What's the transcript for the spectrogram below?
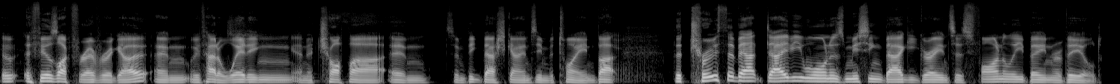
it, it, feels like forever ago, and we've had a wedding and a chopper and some big bash games in between. But yeah. the truth about Davey Warner's missing baggy greens has finally been revealed.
